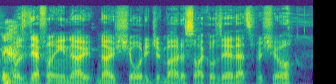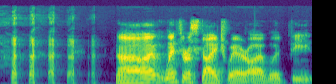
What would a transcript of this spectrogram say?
There's definitely no no shortage of motorcycles there, that's for sure. No, I went through a stage where I would be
